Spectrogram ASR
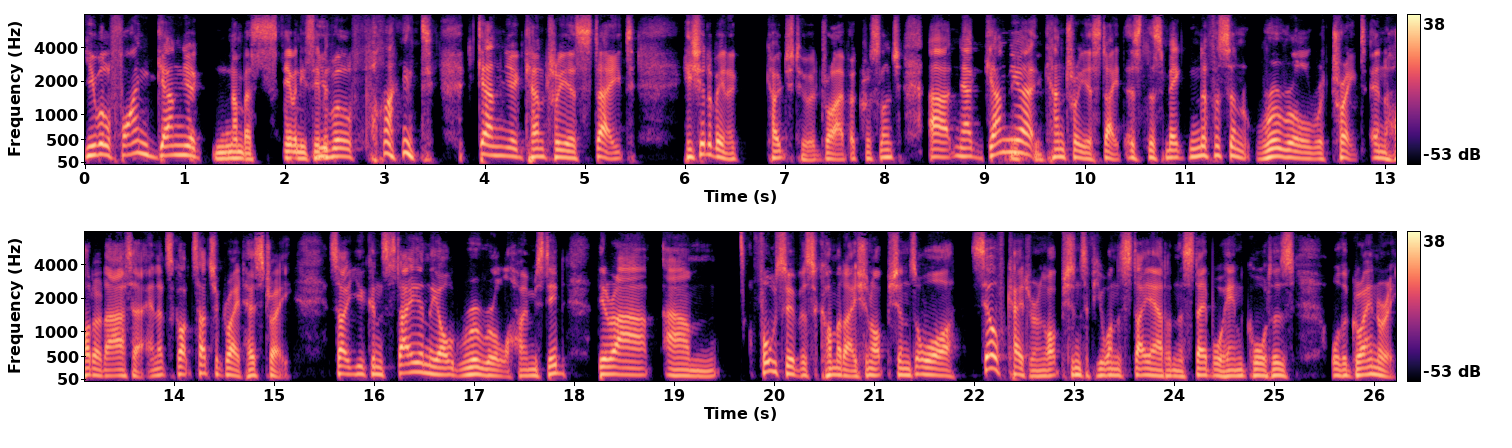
You will find Gunya. Number 77. You will find Gunya Country Estate. He should have been a coach tour driver, Chris Lynch. Uh, now, Gunya Country Estate is this magnificent rural retreat in Hororata, and it's got such a great history. So you can stay in the old rural homestead. There are um, full service accommodation options or self catering options if you want to stay out in the stable hand quarters or the granary.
